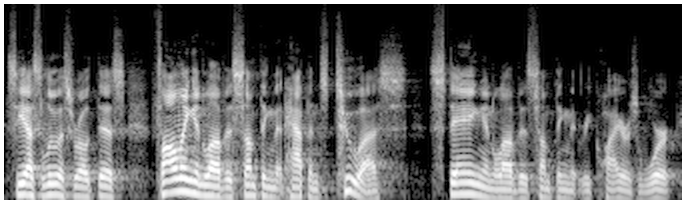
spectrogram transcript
C.S. Lewis wrote this Falling in love is something that happens to us, staying in love is something that requires work.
